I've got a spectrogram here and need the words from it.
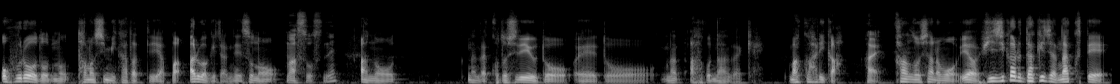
オフロードの楽しみ方ってやっぱあるわけじゃんね。そのまあそうですね。あのなんだ今年で言うと,、えー、となあそこなんだっけ？幕張か。はい。完走したのもいやフィジカルだけじゃなくて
